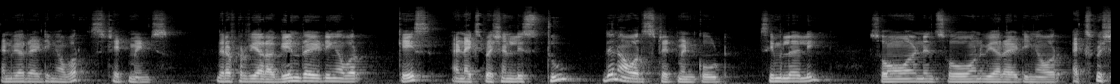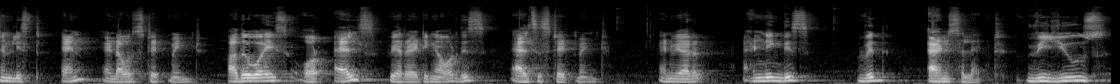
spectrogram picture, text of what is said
and we are writing our statements. Thereafter, we are again writing our case and expression list 2 then our statement code. Similarly, so on and so on we are writing our expression list n and our statement otherwise or else we are writing our this else statement and we are ending this with and select we use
